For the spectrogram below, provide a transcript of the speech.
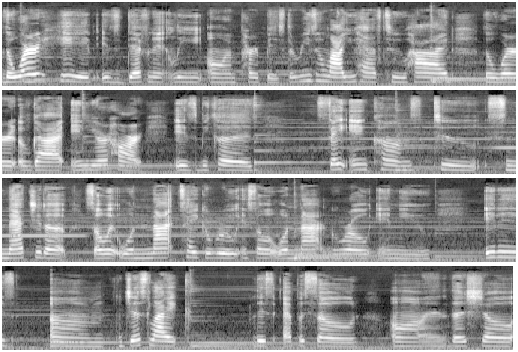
The word hid is definitely on purpose. The reason why you have to hide the word of God in your heart is because Satan comes to snatch it up so it will not take root and so it will not grow in you. It is um, just like this episode on the show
